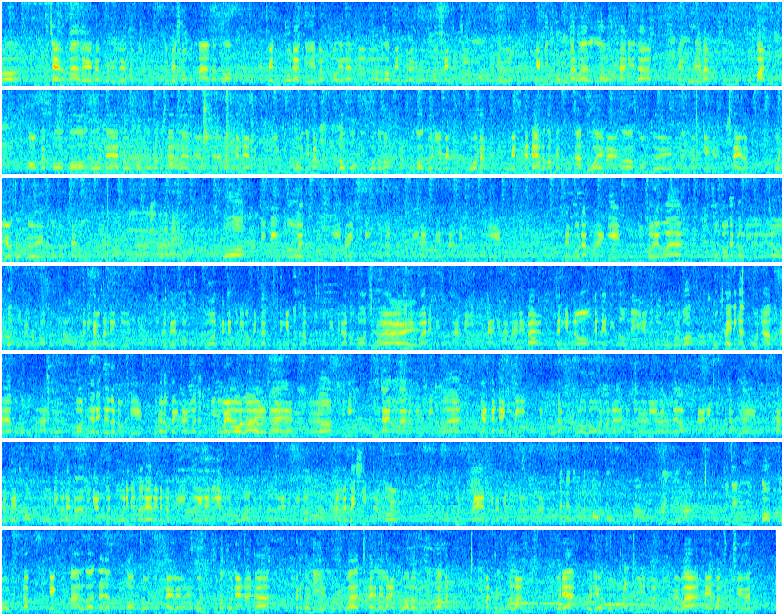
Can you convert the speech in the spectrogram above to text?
ก็ดีใจมาก ๆ เลยครับก่อนอื่นเลยขอบคุณถึงเฟซช็อปมาก ๆ ครับ ก็เป็นโปรดักที่แบบเราอยากได้มานานแล้ว แล้วก็เป็นโปรดักที่แบบเราใช้จริง ๆ ก็คืออย่างที่ทุกคนรู้กันว่าเราค่อนข้างที่จะเป็นคู่ที่แบบสมบุกสมบันออกแบบออกกองโดนแดดโดนฝนโดนธรรมชาติอะไรแบบเนี้ยเพราะฉะนั้นแบบกันแดดเป็นอีกหนึ่งตัวที่แบบเราพกติดตัวตลอดครับแล้วก็ตัวนี้เป็นตัวแบบ เป็นกันแดดแล้วก็เป็นโทนอัพด้วยนะก็เหมาะเลย ซึ่งแบบเก่งอะใช้แบบตัวเดียวจบเลย ไม่ต้องแบบใช้ตัวอื่นเนี่ยครับก็จริงๆ ตัววิตามินซีไบรท์เทนนิ่งโซนอัพซีเอสเอฟ50บวกเอบวกบวกเนี่ยเป็นโปรดักต์ใหม่ที่เขาเรียกว่าส่งตรงจากเกาหลีเลย แล้วเปิดตัวไปพร้อมๆกับเราและที่สำคัญเลยคือ คือเฟสช็อปตัวกันแดดตัวนี้เนาะเป็นแบบหนึ่งในผู้สนับสนุนของเอ็นจิดาต้องรอดด้วยก็จะเห็นว่าในที่สำคัญใน EP 8ที่ผ่านมาเนี่ยก็จะเห็นน้องกันแดดสีส้มเนี่ยอยู่ในมือพ่อครู แล้วก็ถูกใช้ในการโทนอัพหน้าของพ่อครูพลานก่อนที่จะได้เจอกับน้องเขมก็ไม่ต้องแปลกใจว่าจะมีทำไมออร่ามันขนาดนั้นเออก็จริงๆภูมิใจมากๆกับศิลปินเพราะว่าอย่างกันแดดก็เป็นอีกหนึ่งโปรดักต์ที่พวกเรารอกันมานานเนอะจนวันนี้แบบได้รับการเอ็นดูจากผู้ใหญ่จากเดอะเฟสช็อปแล้ววันนี้ก็ได้มามี งานเปิดตัวนี่เป็นครั้งแรกเลยนะครับที่เคยได้มีงานเปิดตัวพรีเซนเตอร์อะไรแบบนี้ก็ยังไม่ค่อยชินนะครับก็ครับ ขอบคุณแบรนด์ที่แบบเอ็นดูพวกเรามากกันแดดตัวนี้มันตอบโจทย์หนุ่มสาวยุคใหม่ยังไงบ้างจริงๆ ตอบโจทย์สำหรับเก่งมากๆ แล้วก็น่าจะตอบโจทย์กับใครหลาย ๆ คน คือบางคนเนี่ยอาจจะเป็นคนที่รู้สึกว่าใช้หลาย ๆ ตัวแล้วรู้สึกว่ามันมันพลุงพลัง ตัวเนี้ยตัวเดียวจบครับทีนวันบอกเลยว่าให้ความชุ่มชื้น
